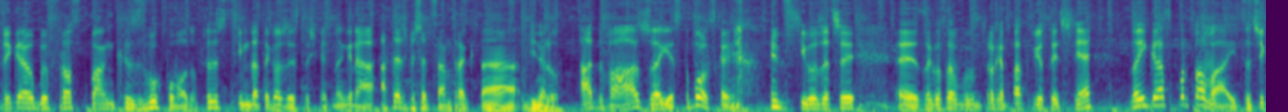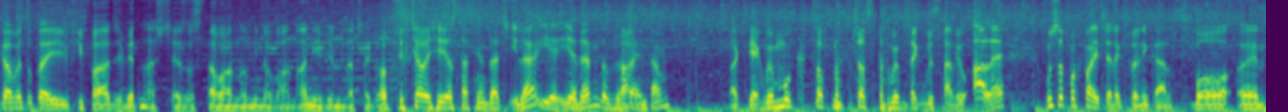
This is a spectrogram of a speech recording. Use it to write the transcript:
wygrałby Frostpunk z dwóch powodów. Przede wszystkim dlatego, że jest to świetna gra, A też wyszedł soundtrack na winylu. a dwa, że jest to polska gra, więc siłą rzeczy e, zagłosowałbym trochę patriotycznie. No i gra sportowa i co ciekawe tutaj FIFA 19 została nominowana, nie wiem dlaczego. Ty chciałeś jej ostatnio dać ile? Je, jeden, dobrze Tak. pamiętam? Tak, jakbym mógł cofnąć czas, to bym tak wystawił, ale muszę pochwalić Electronic Arts, bo em,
